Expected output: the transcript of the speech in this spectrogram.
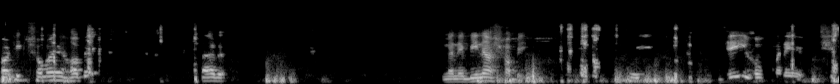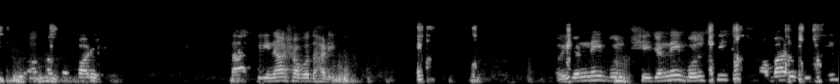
সঠিক সময়ে হবে তার মানে বিনাশ হবে। যেই হোক মানে করে তার বিনাশ অবধারিত। ওই জন্যই সেই জন্যই বলছি, সবার উচিত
